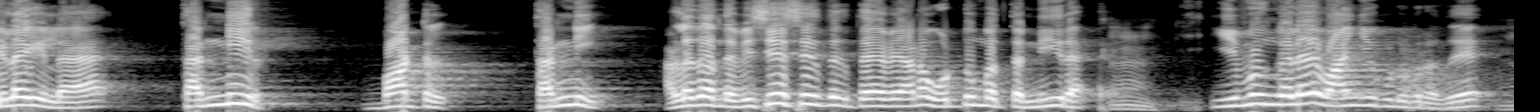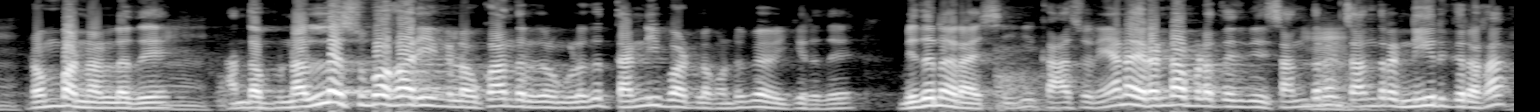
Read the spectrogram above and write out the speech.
இலையில தண்ணீர் பாட்டில் தண்ணி அல்லது அந்த விசேஷத்துக்கு தேவையான ஒட்டுமொத்த நீரை. இவங்களே வாங்கி கொடுக்கறது ரொம்ப நல்லது. அந்த நல்ல சுபகாரியங்களை உட்கார்ந்துருக்கிறவங்களுக்கு தண்ணி பாட்டில கொண்டு போய் வைக்கிறது. மிதுன ராசிக்கு காசு. ஏன்னா இரண்டாம் இடத்துல சந்திரன் சந்திரன் நீர் கிரகம்.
